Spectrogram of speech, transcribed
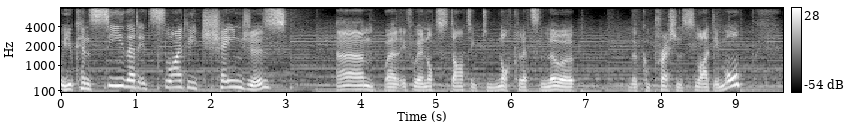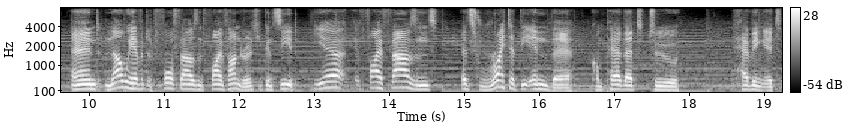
you can see that it slightly changes. Um, well, if we're not starting to knock, let's lower the compression slightly more. And now we have it at 4,500. You can see it, yeah, 5,000. That's right at the end there. Compare that to having it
